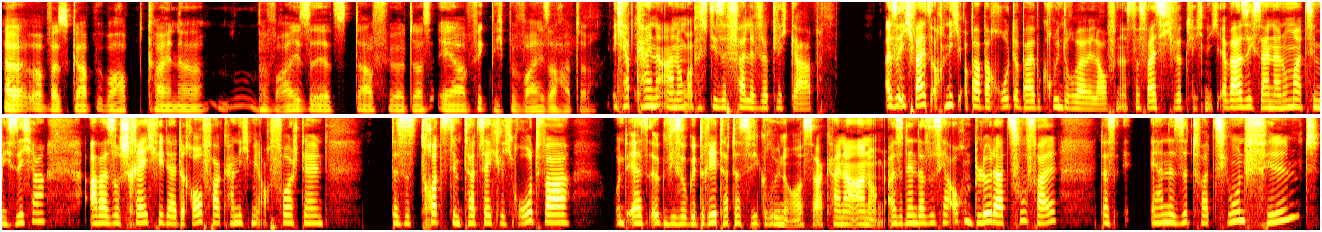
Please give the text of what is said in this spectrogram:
Äh, aber es gab überhaupt keine Beweise jetzt dafür, dass er wirklich Beweise hatte. Ich habe keine Ahnung, ob es diese Falle wirklich gab. Also ich weiß auch nicht, ob er bei Rot oder bei Grün drüber gelaufen ist. Das weiß ich wirklich nicht. Er war sich seiner Nummer ziemlich sicher, aber so schräg wie der drauf war, kann ich mir auch vorstellen, dass es trotzdem tatsächlich rot war und er es irgendwie so gedreht hat, dass es wie grün aussah. Keine Ahnung. Also denn das ist ja auch ein blöder Zufall, dass er eine Situation filmt,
